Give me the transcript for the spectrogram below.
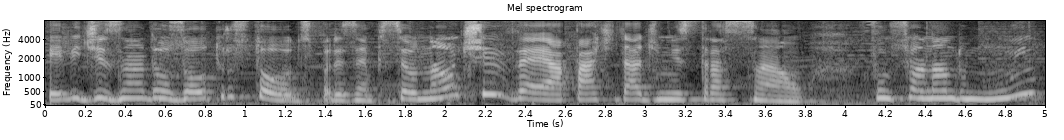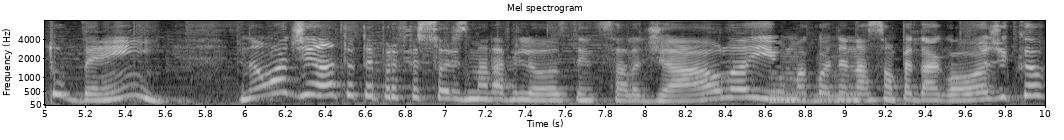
ele desanda os outros todos. Por exemplo, se eu não tiver a parte da administração funcionando muito bem, não adianta eu ter professores maravilhosos dentro de sala de aula e uhum. uma coordenação pedagógica,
